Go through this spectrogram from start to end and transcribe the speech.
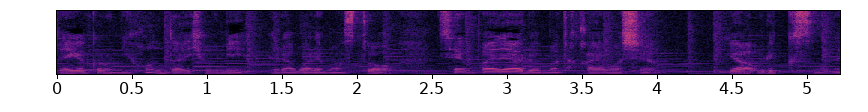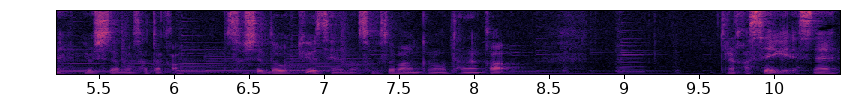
大学の日本代表に選ばれますと先輩である、高山俊やオリックスのね吉田正尚そして同級生のソフトバンクの田中田中正義ですね。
